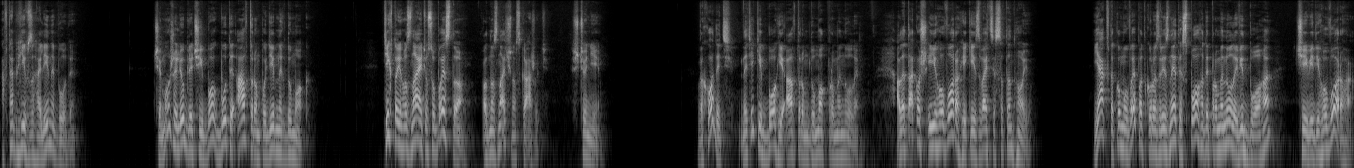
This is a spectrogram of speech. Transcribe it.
а в тебе їх взагалі не буде. Чи може люблячий Бог бути автором подібних думок? Ті, хто його знають особисто, однозначно скажуть, що ні. Виходить, не тільки Бог є автором думок про минуле, але також і його ворог, який зветься сатаною. Як в такому випадку розрізнити спогади про минуле від Бога чи від його ворога?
